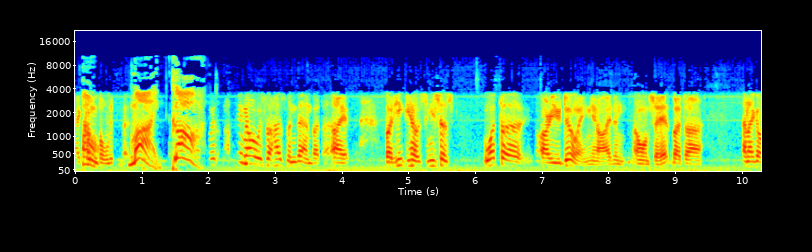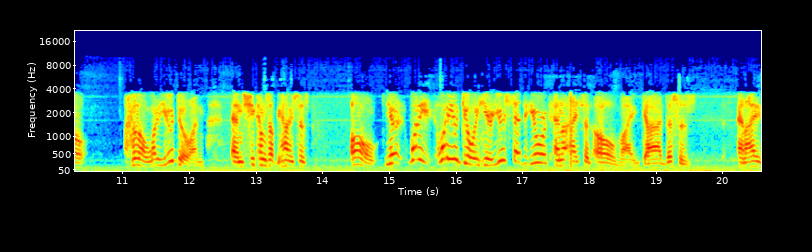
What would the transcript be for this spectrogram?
I couldn't Oh, believe it. My God! I didn't know it was the husband then, but I, but he goes, he says, "What the are you doing?" You know, I didn't, I won't say it, but uh, and I go, I don't know, what are you doing? And she comes up behind me and says, "Oh, you're what are you what are you doing here? You said that you were," and I said, "Oh my God, this is," and I,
